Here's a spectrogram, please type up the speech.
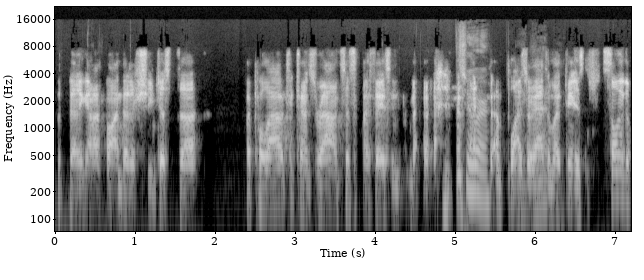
But then again, I find that if she just uh, I pull out, she turns around and sits in my face and Sure. applies her hand to my penis. Suddenly, the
